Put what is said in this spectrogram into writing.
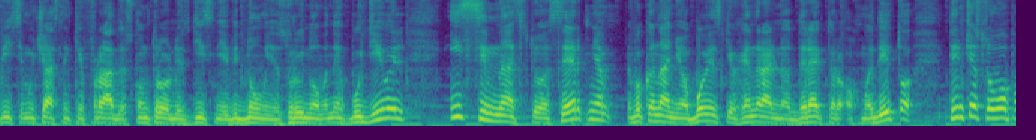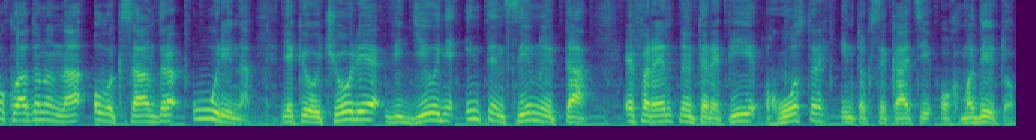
вісім учасників ради з контролю здійснення відновлення зруйнованих будівель. І 17 серпня виконання обов'язків генерального директора Охмадиту тимчасово покладено на Олександра Уріна, який очолює відділення інтенсивної та еферентної терапії гострих інтоксикацій Охмадиту.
